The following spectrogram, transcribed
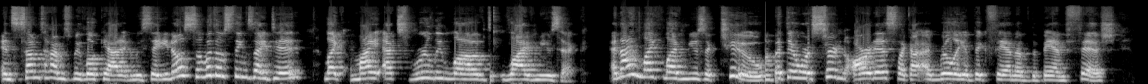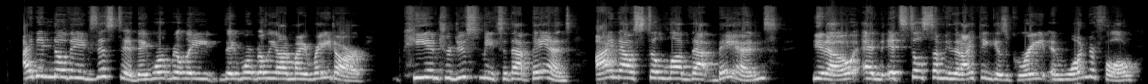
And sometimes we look at it and we say, you know, some of those things I did, like my ex really loved live music. And I like live music too, but there were certain artists, like I, am really a big fan of the band Phish. I didn't know they existed. They weren't really they weren't really on my radar. He introduced me to that band. I now still love that band, you know, and it's still something that I think is great and wonderful.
